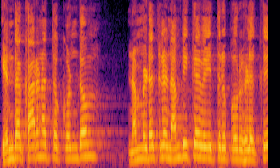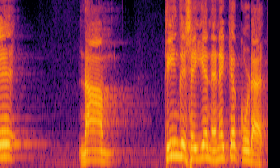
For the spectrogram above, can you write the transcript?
எந்த காரணத்தை கொண்டும் நம்மிடத்தில் நம்பிக்கை வைத்திருப்பவர்களுக்கு நாம் தீங்கு செய்ய நினைக்கக்கூடாது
